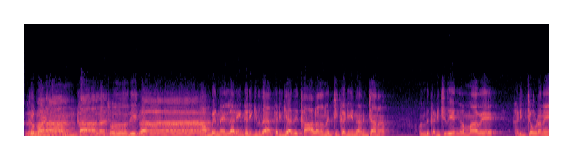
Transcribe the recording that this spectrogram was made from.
கிருபணாம் காலச்சோதிகா பாம்பு என்ன எல்லாரையும் கடிக்குதுதா கடிக்காது. காலை நினைச்சு கடின்னு அனுப்பிச்சானா? வந்து கடிச்சது எங்க அம்மாவே. கடிச்ச உடனே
